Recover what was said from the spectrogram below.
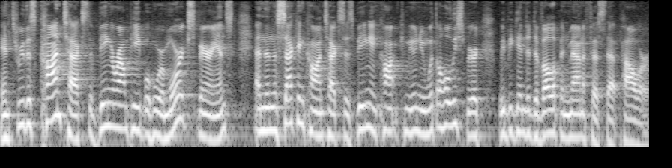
And through this context of being around people who are more experienced, and then the second context is being in communion with the Holy Spirit, we begin to develop and manifest that power.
